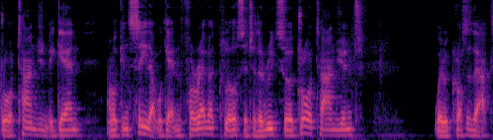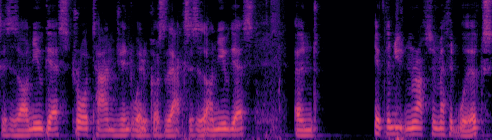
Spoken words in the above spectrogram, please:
draw a tangent again, and we can see that we're getting forever closer to the root. So draw a tangent, where it crosses the axis is our new guess, draw tangent, where it mm-hmm. crosses the axis is our new guess, and if the Newton-Raphson method works,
